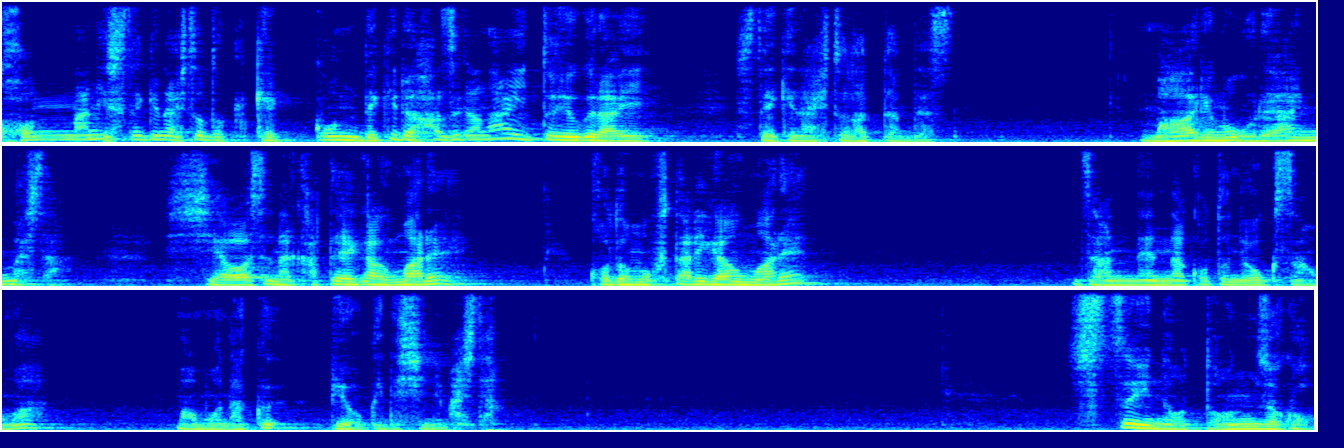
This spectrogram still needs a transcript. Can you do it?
こんなに素敵な人と結婚できるはずがないというぐらい素敵な人だったんです。周りも羨みました。幸せな家庭が生まれ子供2人が生まれ残念なことに奥さんは間もなく病気で死にました。失意のどん底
